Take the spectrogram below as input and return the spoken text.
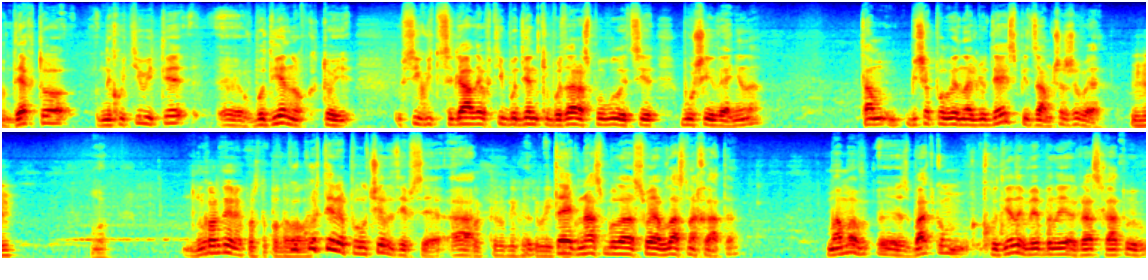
Дехто не хотів йти е, в будинок, той, всіх відселяли в ті будинки, бо зараз по вулиці бувший Леніна. Там більше половина людей з-під замча живе. Угу. Ну, Квартири просто подавали. квартири отримали і все. А Квартиру не хотіли йти. так як в нас була своя власна хата, мама е, з батьком ходили, вибили якраз хату,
